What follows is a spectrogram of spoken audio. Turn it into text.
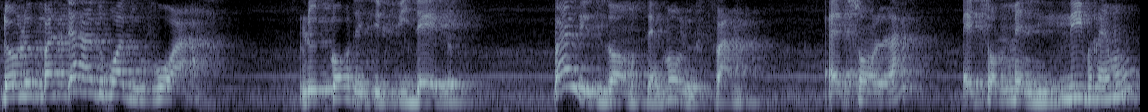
Donc le pasteur a droit de voir le corps de ses fidèles, pas les hommes, seulement les femmes. Elles sont là, elles s'emmènent librement,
